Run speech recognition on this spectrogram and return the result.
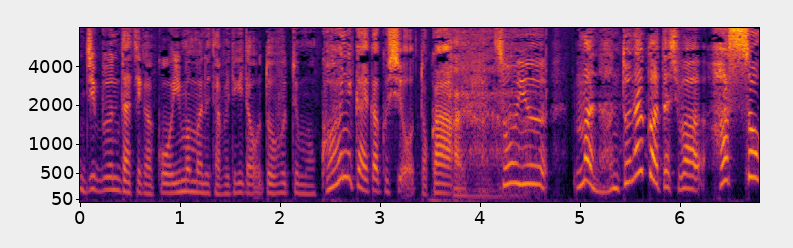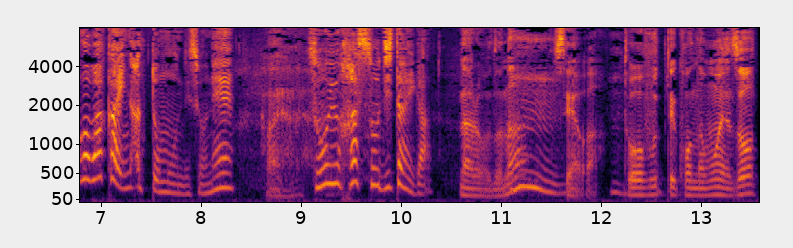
自分たちがこう、今まで食べてきたお豆腐っていうのを、こういう風に改革しようとか、はいはいはい。そういう、まあ、なんとなく私は発想が若いなと思うんですよね。はいはい。そういう発想自体が。なるほどな。うんせやわうん。豆腐ってこんなもんやぞ、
